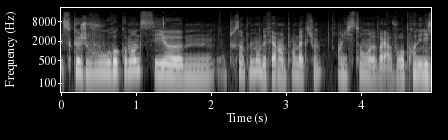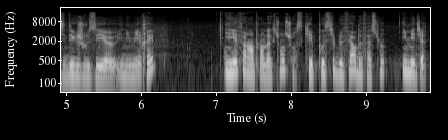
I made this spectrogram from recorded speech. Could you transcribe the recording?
Ce que je vous recommande, c'est euh, tout simplement de faire un plan d'action en listant, voilà, vous reprenez les idées que je vous ai énumérées et faire un plan d'action sur ce qui est possible de faire de façon immédiate.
